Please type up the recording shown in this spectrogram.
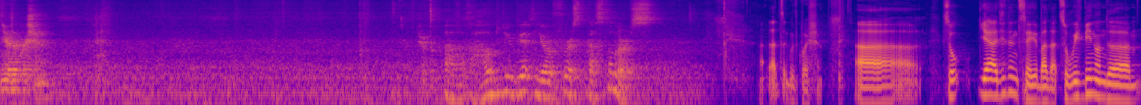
Any other question? Uh, how did you get your first customers? Uh, that's a good question. Uh, so yeah, I didn't say about that. So we've been on the,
